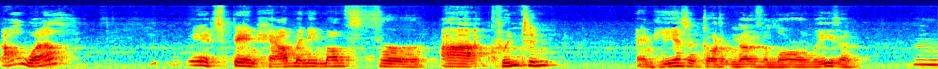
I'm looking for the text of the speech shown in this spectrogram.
Oh well, it's been how many months for uh, Quentin, and he hasn't gotten over Laurel either. Hmm.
